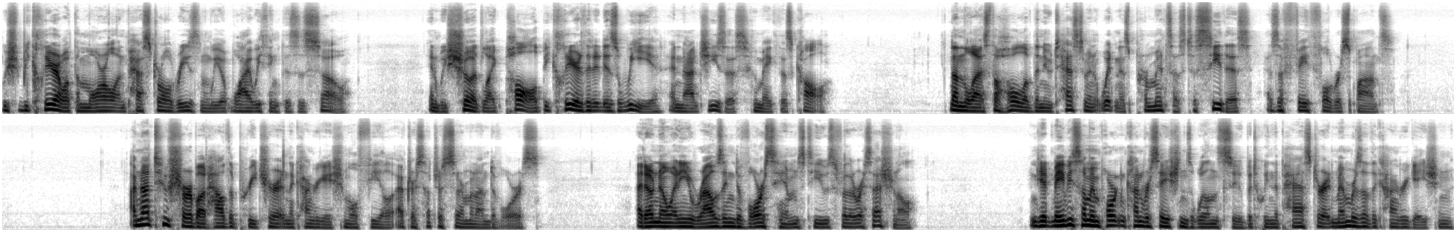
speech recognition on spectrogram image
We should be clear about the moral and pastoral reason we, why we think this is so. And we should, like Paul, be clear that it is we, and not Jesus, who make this call. Nonetheless, the whole of the New Testament witness permits us to see this as a faithful response. I'm not too sure about how the preacher and the congregation will feel after such a sermon on divorce. I don't know any rousing divorce hymns to use for the recessional. And yet, maybe some important conversations will ensue between the pastor and members of the congregation,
